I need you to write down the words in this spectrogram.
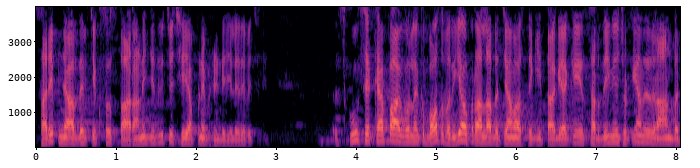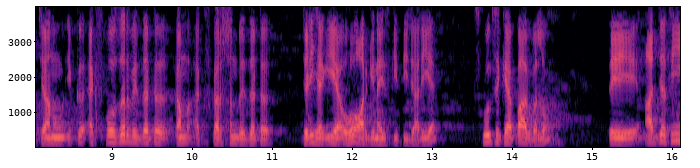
ਸਾਰੇ ਪੰਜਾਬ ਦੇ ਵਿੱਚ 117 ਨੇ, ਜਿਹਦੇ ਵਿੱਚੋਂ 6 ਆਪਣੇ ਬਠਿੰਡੇ ਜ਼ਿਲ੍ਹੇ ਦੇ ਵਿੱਚ ਨੇ। ਸਕੂਲ ਸਿੱਖਿਆ ਵਿਭਾਗ ਵੱਲੋਂ ਇੱਕ ਬਹੁਤ ਵਧੀਆ ਉਪਰਾਲਾ ਬੱਚਿਆਂ ਵਾਸਤੇ ਕੀਤਾ ਗਿਆ ਕਿ ਸਰਦੀ ਦੀਆਂ ਛੁੱਟੀਆਂ ਦੇ ਦੌਰਾਨ ਬੱਚਿਆਂ ਨੂੰ ਇੱਕ exposure visit cum excursion visit ਜਿਹੜੀ ਹੈਗੀ ਆ, ਉਹ ਆਰਗੇਨਾਈਜ਼ ਕੀਤੀ ਜਾ ਰਹੀ ਹੈ ਸਕੂਲ ਸਿੱਖਿਆ ਵਿਭਾਗ ਵੱਲੋਂ। ਤੇ ਅੱਜ ਅਸੀਂ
